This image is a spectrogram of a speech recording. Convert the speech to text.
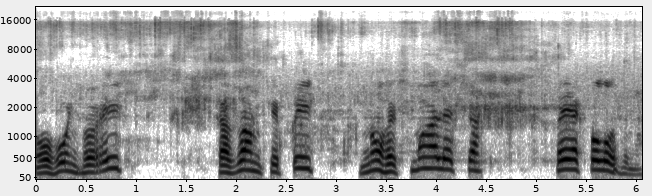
Огонь горить, казан кипить, ноги смаляться. Все як положено.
